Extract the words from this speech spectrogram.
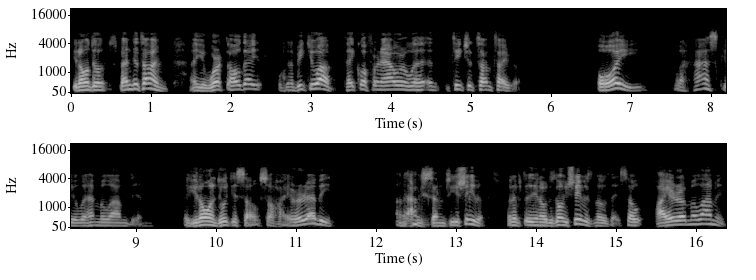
You don't want to spend your time and you work the whole day. We're going to beat you up. Take off for an hour and teach your son Torah. Oi. If you don't want to do it yourself, so hire a rebbe. And obviously send them to yeshiva. But if you know there's no yeshivas in those days, so hire a melamid.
